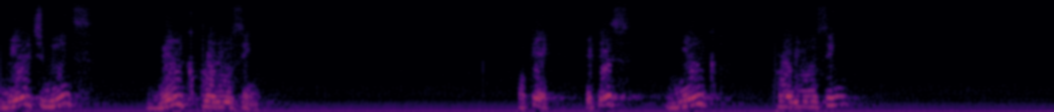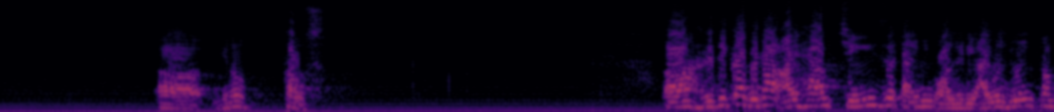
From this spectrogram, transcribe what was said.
milch means milk producing okay it is milk producing uh, you know, cows. Uh, Ritika, beta, I have changed the timing already. I was doing from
